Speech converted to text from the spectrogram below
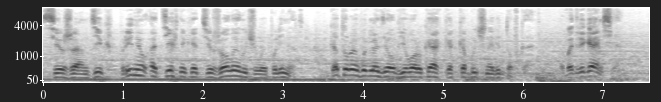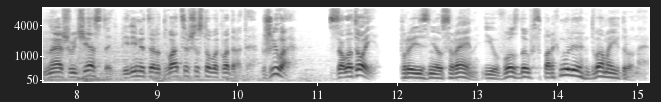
Сержант Дик принял от техника тяжелый лучевой пулемет, который выглядел в его руках как обычная винтовка. «Выдвигаемся. Наш участок — периметр 26-го квадрата. Живо!» «Золотой!» — произнес Райан, и в воздух вспорхнули два моих дрона.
